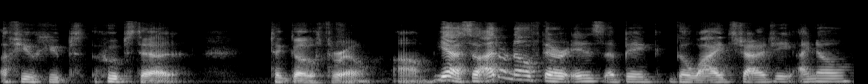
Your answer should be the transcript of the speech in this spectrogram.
a few hoops hoops to to go through. Um, yeah, so I don't know if there is a big go wide strategy. I know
